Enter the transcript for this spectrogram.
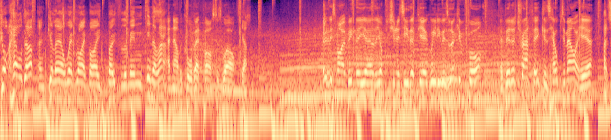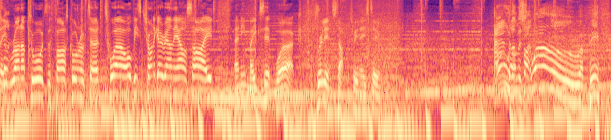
got held up, and Gelael went right by both of them in, in a lap. and now the Corvette passed as well. yeah. This might have been the uh, the opportunity that Pier Guidi was looking for. A bit of traffic has helped him out here as they run up towards the fast corner of turn 12. He's trying to go around the outside and he makes it work. Brilliant stuff between these two. And Oh, that was- onside. Whoa, a biff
